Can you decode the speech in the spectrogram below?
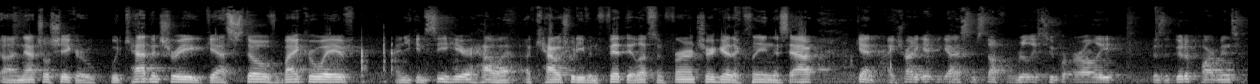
uh, natural shaker, wood cabinetry, gas stove, microwave, and you can see here how a, a couch would even fit. They left some furniture here. They're cleaning this out. Again, I try to get you guys some stuff really super early because the good apartments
